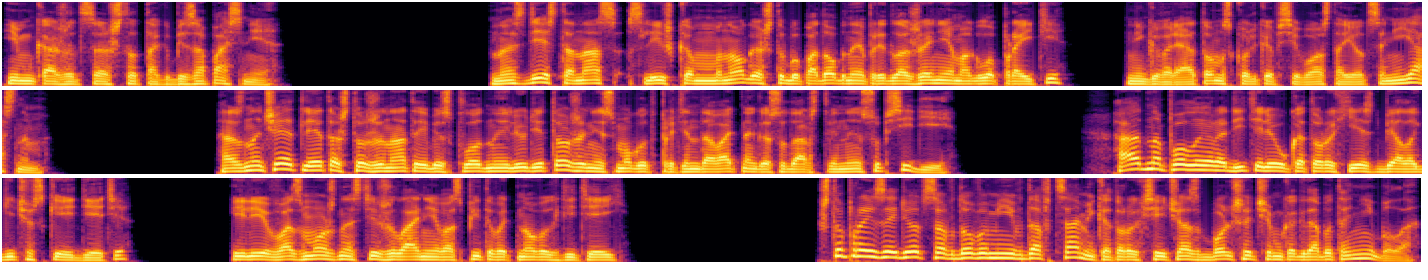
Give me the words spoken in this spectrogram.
Им кажется, что так безопаснее. Но здесь-то нас слишком много, чтобы подобное предложение могло пройти, не говоря о том, сколько всего остается неясным. Означает ли это, что женатые бесплодные люди тоже не смогут претендовать на государственные субсидии? А однополые родители, у которых есть биологические дети, или возможности желания воспитывать новых детей? Что произойдет со вдовами и вдовцами, которых сейчас больше, чем когда бы то ни было?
